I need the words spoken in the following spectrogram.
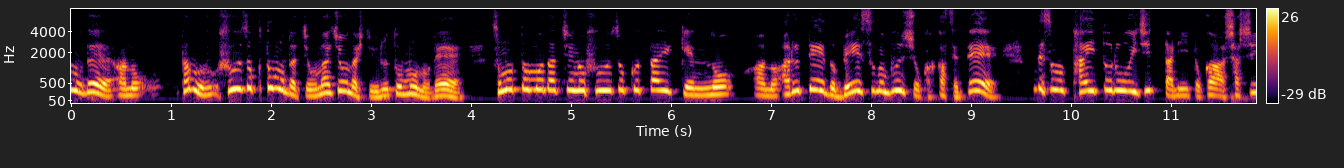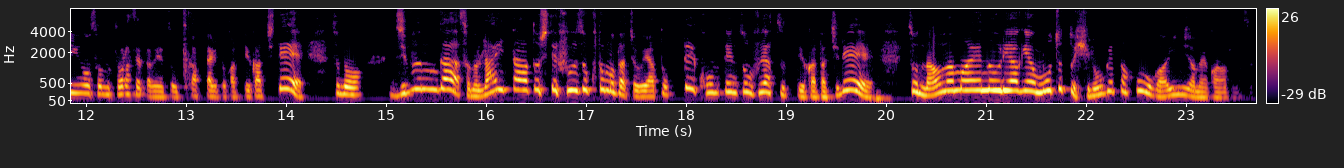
ので、あの、多分風俗友達同じような人いると思うので、その友達の風俗体験のあの、ある程度ベースの文章を書かせて、で、そのタイトルをいじったりとか、写真をその撮らせたやつを使ったりとかっていう感じで、その自分がそのライターとして風俗友達を雇ってコンテンツを増やすっていう形で、その7万円の売り上げをもうちょっと広げた方がいいんじゃないかなと思います。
